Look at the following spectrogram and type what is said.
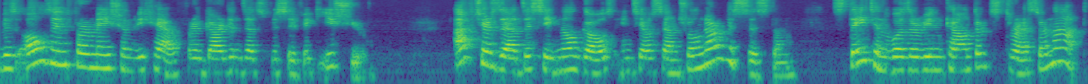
with all the information we have regarding that specific issue. After that, the signal goes into our central nervous system, stating whether we encountered stress or not.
